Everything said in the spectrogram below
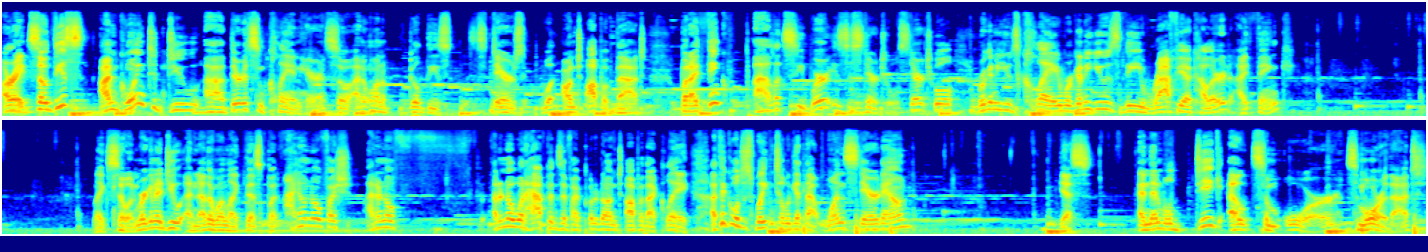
All right, so this, I'm going to do, uh, there is some clay in here, so I don't want to build these stairs on top of that. But I think, uh, let's see, where is the stair tool? Stair tool, we're going to use clay. We're going to use the raffia colored, I think like so. And we're gonna do another one like this, but I don't know if I should, I don't know, if, I don't know what happens if I put it on top of that clay. I think we'll just wait until we get that one stair down. Yes. And then we'll dig out some ore, some more of that.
